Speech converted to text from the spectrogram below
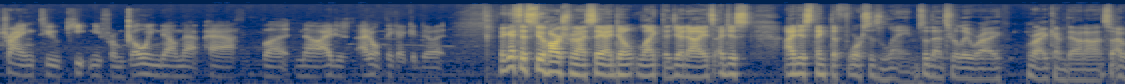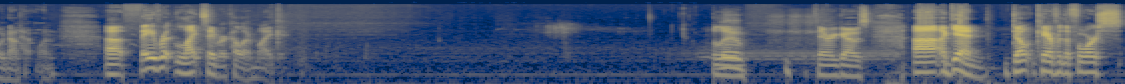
trying to keep me from going down that path. but no, I just I don't think I could do it. I guess it's too harsh when I say I don't like the Jedi. It's, I just I just think the Force is lame. So that's really where I where I come down on. So I would not have one. Uh, favorite lightsaber color, Mike. Blue. There he goes. Uh, again, don't care for the Force,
